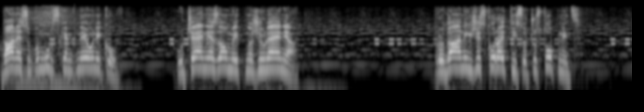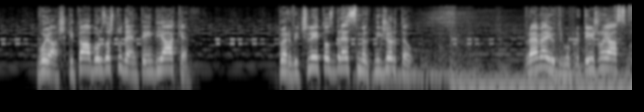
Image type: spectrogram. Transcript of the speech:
Danes v Pomorskem dnevniku učenje za umetno življenje. Prodanih že skoraj tisoč vstopnic. Vojaški tabor za študente in dijake. Prvič letos brez smrtnih žrtev. Vreme jutri bo pretežno jasno.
